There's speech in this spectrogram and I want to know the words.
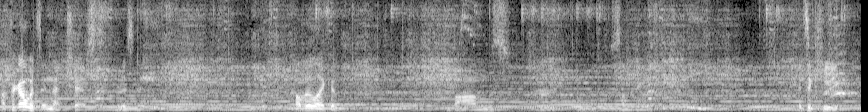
I forgot what's in that chest. What is it? Probably like a bombs or something. It's a key.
